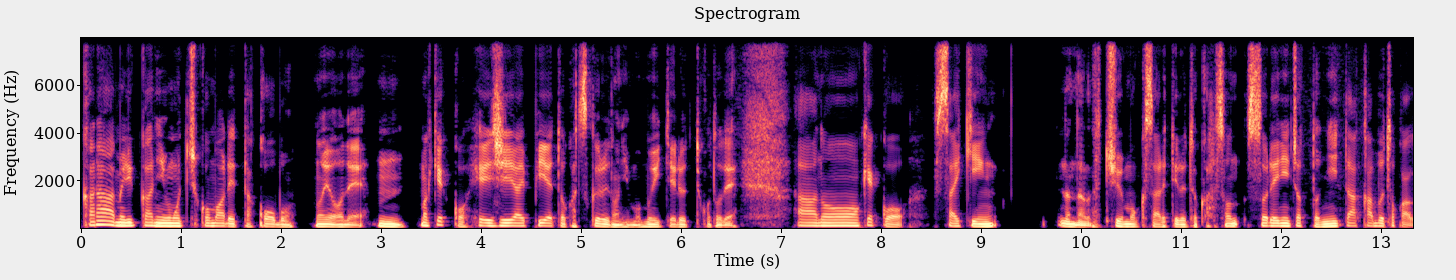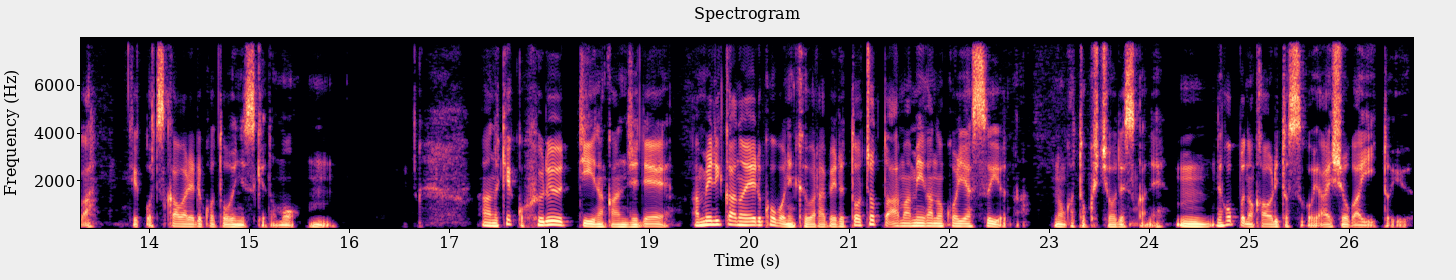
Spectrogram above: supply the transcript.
からアメリカに持ち込まれた工房のようで、うん。まあ、結構、ヘイジー IPA とか作るのにも向いてるってことで、あのー、結構、最近、なんだろうな、注目されてるとか、そ、それにちょっと似た株とかが結構使われること多いんですけども、うん。あの結構フルーティーな感じで、アメリカのエール酵母に比べるとちょっと甘みが残りやすいようなのが特徴ですかね。うん。で、ホップの香りとすごい相性がいいという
